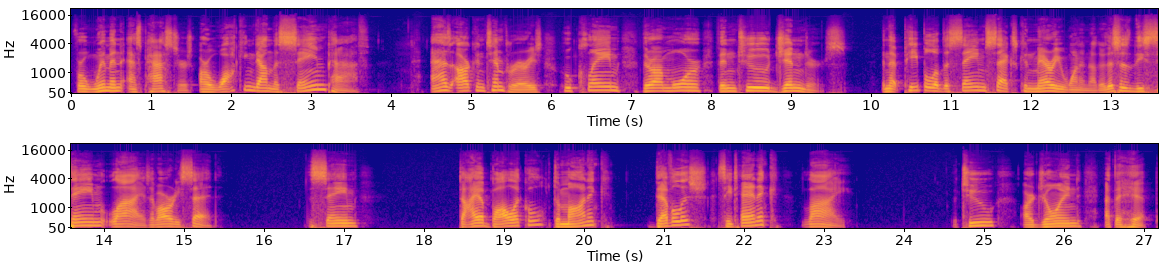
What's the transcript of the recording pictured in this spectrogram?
for women as pastors are walking down the same path as our contemporaries who claim there are more than two genders, and that people of the same sex can marry one another. This is the same lies I've already said. The same diabolical, demonic, devilish, satanic lie. The two are joined at the hip.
